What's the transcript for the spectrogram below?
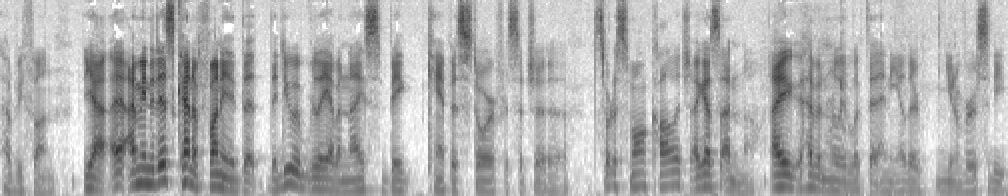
That'd be fun. Yeah, I, I mean, it is kind of funny that they do really have a nice big campus store for such a sort of small college. I guess I don't know. I haven't really looked at any other university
